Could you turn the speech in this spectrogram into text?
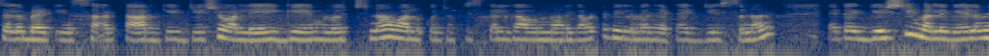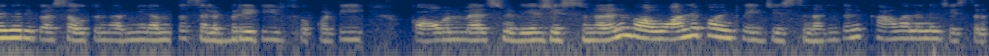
సెలబ్రిటీస్ టార్గెట్ చేసి వాళ్ళు ఏ గేమ్లో వచ్చినా వాళ్ళు కొంచెం ఫిజికల్గా ఉన్నారు కాబట్టి వీళ్ళ మీద అటాక్ చేస్తున్నారు. అటాక్ చేసి మళ్ళీ వీళ్ళ మీద రివర్స్ అవుతున్నారు. మీరంతా సెలబ్రిటీస్ ఒకటి కామన్ మ్యాన్స్ని వేరు చేస్తున్నారని వా- వాళ్ళే పాయింట్ రైజ్ చేస్తున్నారు. ఇదని కావాలనే చేస్తున్నారు.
